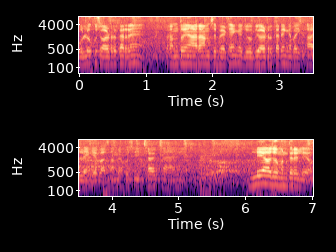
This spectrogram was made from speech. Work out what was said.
वो लोग कुछ ऑर्डर कर रहे हैं। और हम तो यहाँ आराम से बैठेंगे, जो भी ऑर्डर करेंगे भाई खा लेंगे बस। हमें कुछ इच्छा इच्छा है नहीं। ले आओ जो मन करे ले आओ,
